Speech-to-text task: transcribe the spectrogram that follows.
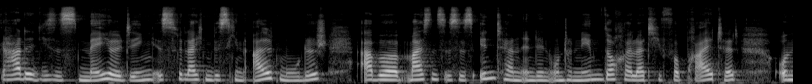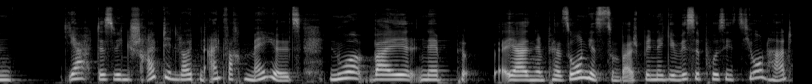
gerade dieses Mail-Ding ist vielleicht ein bisschen altmodisch, aber meistens ist es intern in den Unternehmen doch relativ verbreitet. Und ja, deswegen schreibt den Leuten einfach Mails. Nur weil eine, ja, eine Person jetzt zum Beispiel eine gewisse Position hat,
